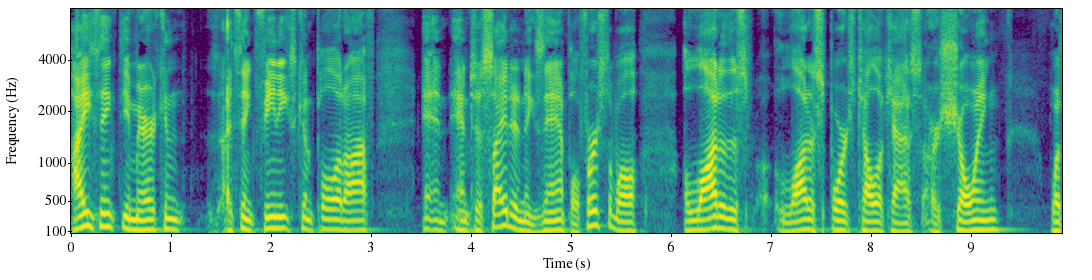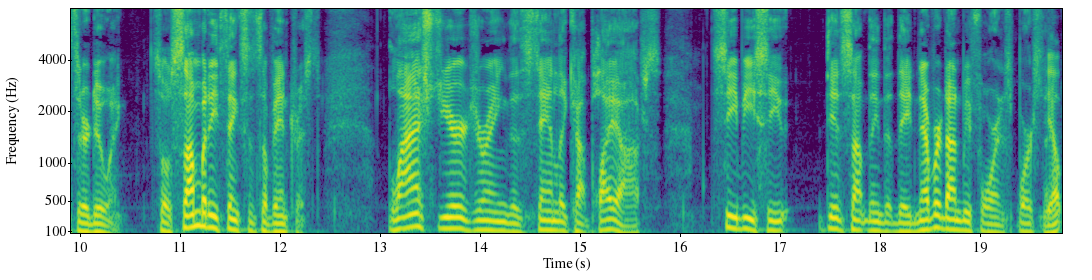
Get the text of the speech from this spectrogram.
I think the American I think Phoenix can pull it off. And and to cite an example, first of all, a lot of this a lot of sports telecasts are showing what they're doing. So somebody thinks it's of interest last year during the Stanley Cup playoffs, CBC did something that they'd never done before in Sportsnet. Yep.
